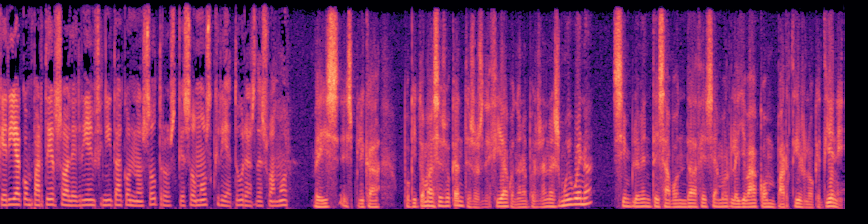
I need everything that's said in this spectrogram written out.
Quería compartir su alegría infinita con nosotros, que somos criaturas de su amor. ¿Veis? Explica un poquito más eso que antes os decía, cuando una persona es muy buena, simplemente esa bondad, ese amor le lleva a compartir lo que tiene.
